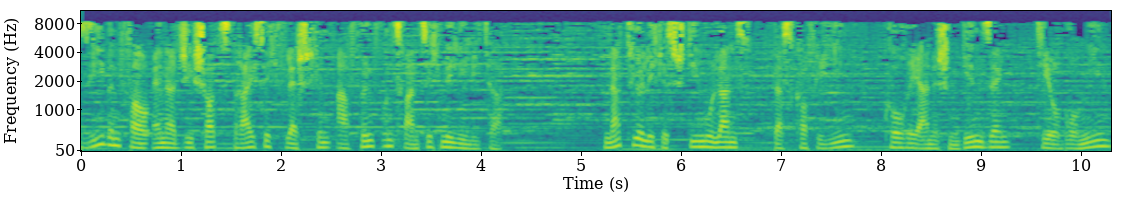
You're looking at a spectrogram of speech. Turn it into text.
7V Energy Shots 30 Fläschchen A 25 ml. Natürliches Stimulans, das Koffein, koreanischen Ginseng, Theobromin,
